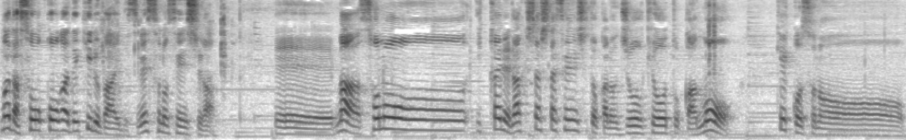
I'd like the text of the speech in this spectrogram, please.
まだ走行ができる場合ですねその選手が。えー、まあその1回ね落車した選手とかの状況とかも結構その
